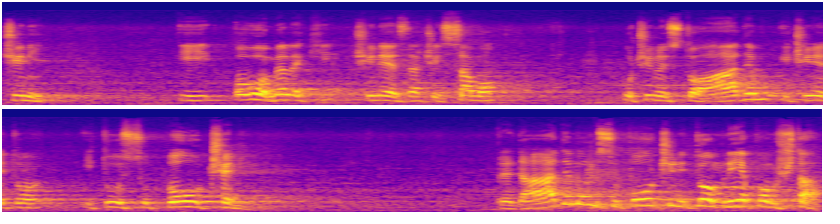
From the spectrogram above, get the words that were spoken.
čini. I ovo meleki čine znači samo učinili to Ademu i čine to i tu su poučeni. Pred Ademom su poučeni tom lijepom šta?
